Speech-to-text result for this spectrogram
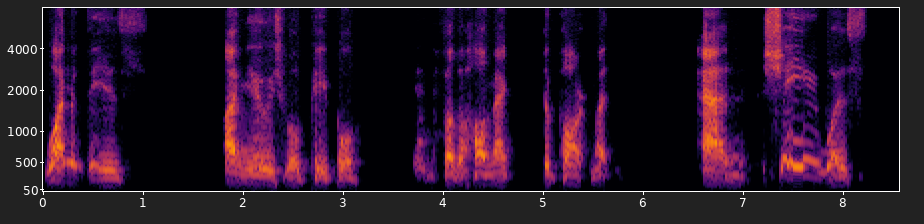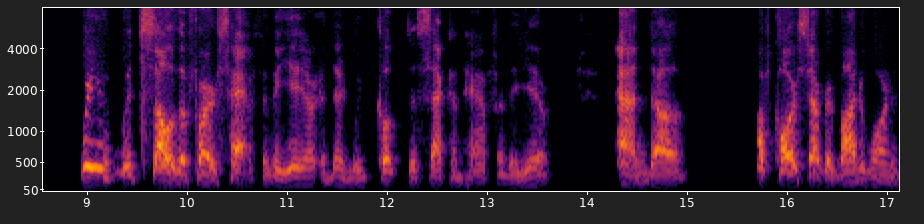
one of these unusual people in, for the home ec department, and she was we would sew the first half of the year and then we'd cook the second half of the year. And uh, of course, everybody wanted,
